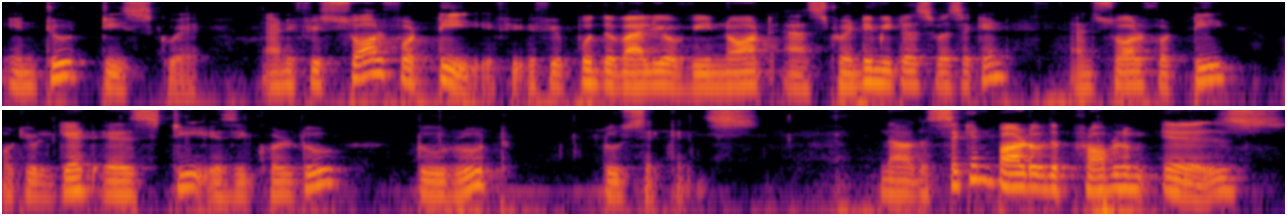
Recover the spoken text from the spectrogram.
into t square. And if you solve for t if you if you put the value of v naught as 20 meters per second and solve for t what you'll get is t is equal to 2 root 2 seconds. Now the second part of the problem is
